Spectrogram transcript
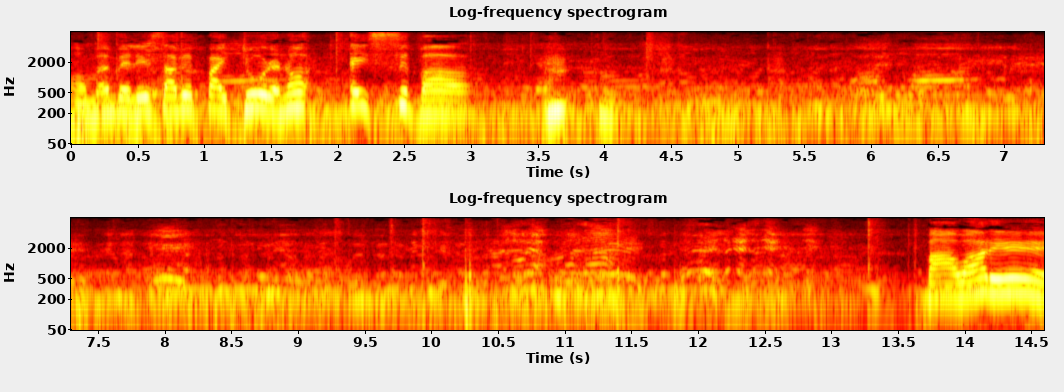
အောင်မန်းပဲလေးစားပဲပိုက်တိုးတယ်နော်အိတ်စစ်ပါ ပါသွားတယ်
